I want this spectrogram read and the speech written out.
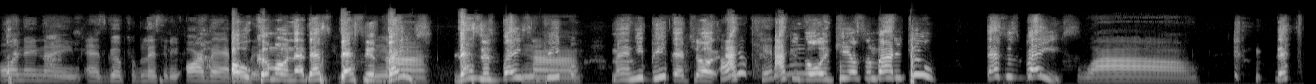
on their name as good publicity or bad Oh come on now, that's that's his Nah. base. That's his base Nah. of people. Man, he beat that charge. Are I, you kidding I me? can go and kill somebody too. That's his base. Wow. That's-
